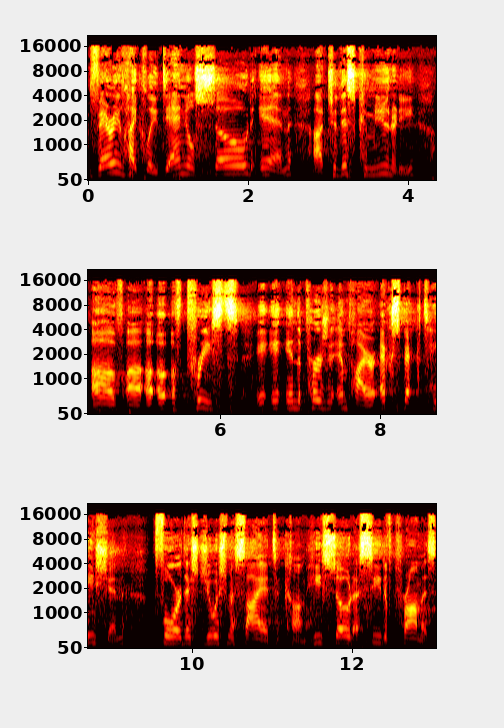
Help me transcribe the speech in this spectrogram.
very likely, Daniel sowed in uh, to this community of, uh, of priests in, in the Persian Empire expectation for this Jewish Messiah to come. He sowed a seed of promise.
